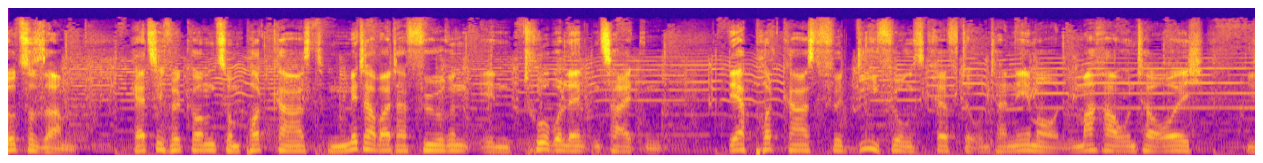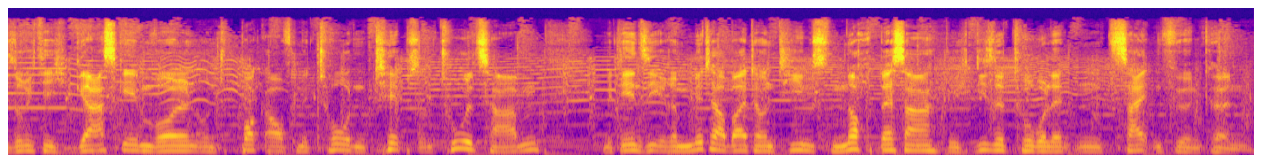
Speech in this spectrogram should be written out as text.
Hallo zusammen. Herzlich willkommen zum Podcast Mitarbeiter führen in turbulenten Zeiten. Der Podcast für die Führungskräfte, Unternehmer und Macher unter euch, die so richtig Gas geben wollen und Bock auf Methoden, Tipps und Tools haben, mit denen sie ihre Mitarbeiter und Teams noch besser durch diese turbulenten Zeiten führen können.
